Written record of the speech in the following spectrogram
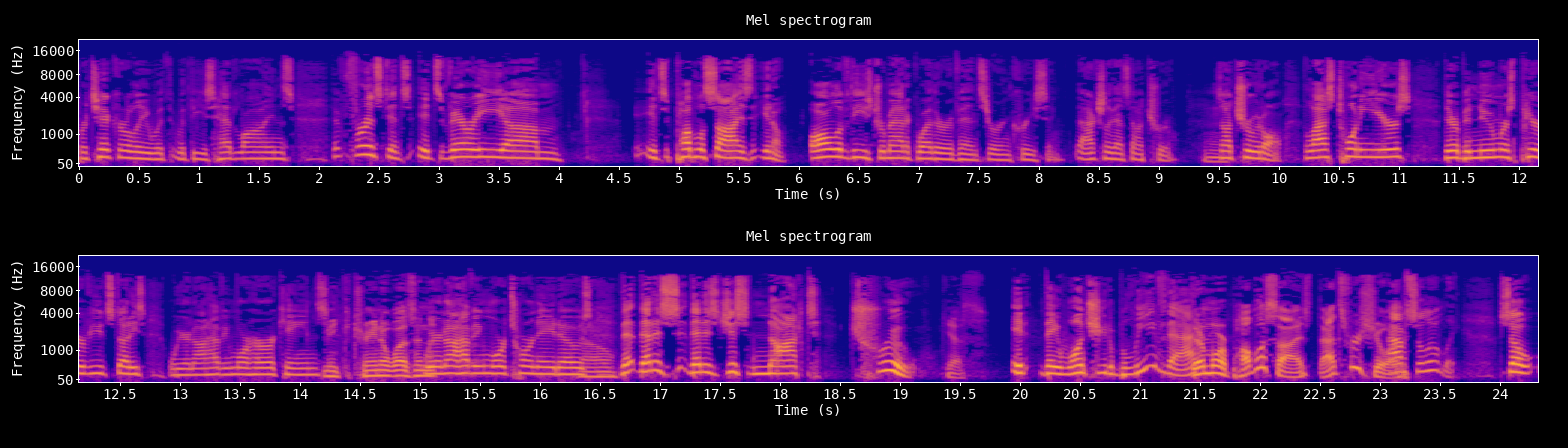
particularly with with these headlines. For instance, it's very um, it's publicized you know all of these dramatic weather events are increasing. Actually, that's not true. It's not true at all. The last 20 years, there have been numerous peer reviewed studies. We are not having more hurricanes. I mean, Katrina wasn't. We're not having more tornadoes. No. That, that, is, that is just not true. yes, It, they want you to believe that. they're more publicized. That's for sure. Absolutely. So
